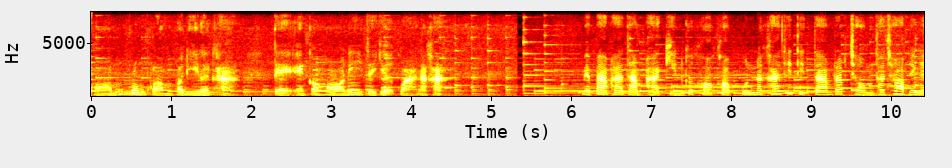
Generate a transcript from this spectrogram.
หอมกลมกล่อมพอดีเลยค่ะ แต่แอลกอฮอล์นี่จะเยอะกว่านะคะ ม่ป้าพาถามพากินก็ขอขอบคุณนะคะ ที่ติดตามรับชม ถ้าชอบยังไง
